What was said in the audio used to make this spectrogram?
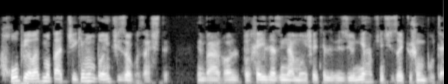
خوب یا بد ما بچگیمون با این چیزا گذشته. به حال خیلی از این نمایش های تلویزیونی همچین چیزایی توشون بوده.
